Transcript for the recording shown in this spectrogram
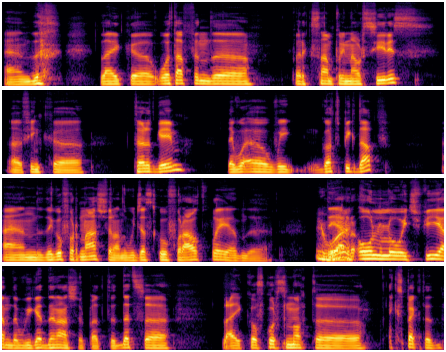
And like what happened, for example, in our series, I think uh, third game, they, uh, we got picked up, and they go for Nashor, and we just go for outplay, and uh, they are all low HP and we get the Nashor, but that's uh, like of course not uh, expected.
